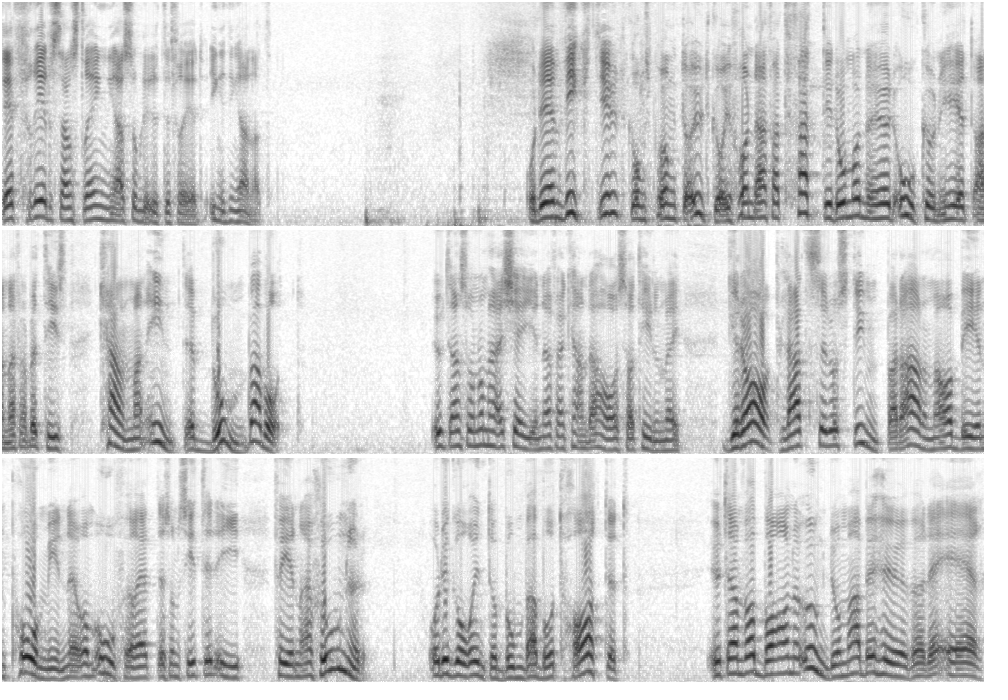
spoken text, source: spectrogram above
Det är fredsansträngningar som leder till fred, ingenting annat. Och det är en viktig utgångspunkt att utgå ifrån därför att fattigdom och nöd, okunnighet och analfabetism kan man inte bomba bort. Utan som de här tjejerna från Kandahar sa till mig, gravplatser och stympade armar och ben påminner om oförrätter som sitter i för generationer. Och det går inte att bomba bort hatet. Utan vad barn och ungdomar behöver det är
